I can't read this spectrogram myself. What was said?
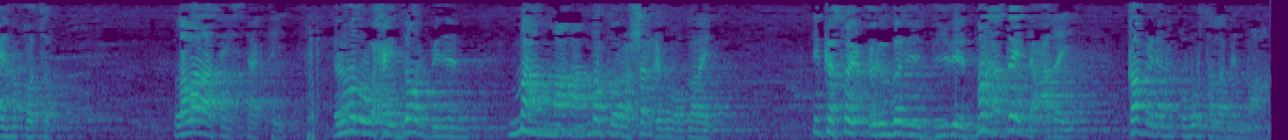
ay noqoto labadaasay istaagtay. Culimmadu waxay door bideen mahma aan marka hore sharcigu ogolayn. Inkastoo ay culimmadii diideen mar hadday dhacday qabrigani qubuurta la mid maaha.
